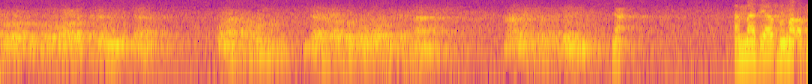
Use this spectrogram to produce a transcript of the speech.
الرسول صلى الله عليه وسلم النساء وما حكم زيارة القبور بسكنانة مع ذكر الدليل نعم. أما زيارة المرأة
